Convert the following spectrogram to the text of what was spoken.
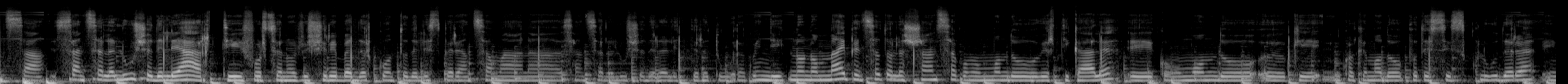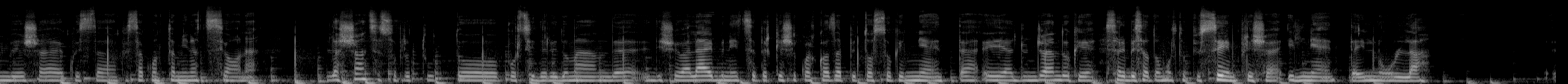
Scienza senza la luce delle arti forse non riuscirebbe a dar conto dell'esperienza umana senza la luce della letteratura. Quindi non ho mai pensato alla scienza come un mondo verticale e come un mondo eh, che in qualche modo potesse escludere invece questa, questa contaminazione. La scienza è soprattutto porsi delle domande, diceva Leibniz perché c'è qualcosa piuttosto che niente e aggiungendo che sarebbe stato molto più semplice il niente, il nulla.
